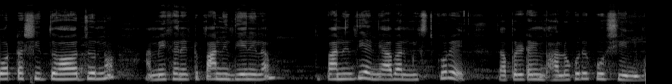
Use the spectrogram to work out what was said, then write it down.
বটটা সিদ্ধ হওয়ার জন্য আমি এখানে একটু পানি দিয়ে নিলাম। পানি দিয়ে আমি আবার মিক্সড করে তারপর এটা আমি ভালো করে কষিয়ে নিব।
